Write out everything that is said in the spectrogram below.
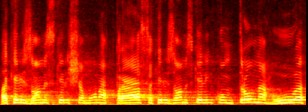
aqueles homens que ele chamou na praça, aqueles homens que ele encontrou na rua,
